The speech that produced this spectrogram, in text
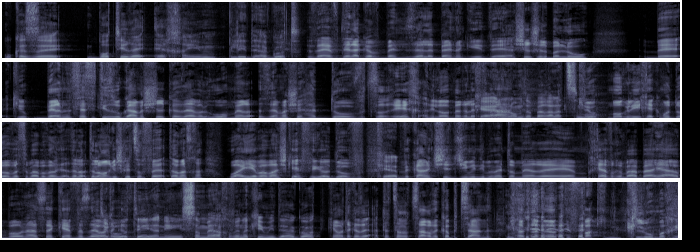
הוא כזה, בוא תראה איך חיים בלי דאגות. וההבדל אגב בין זה לבין נגיד אה, השיר של בלו, ב- כאילו, bare necessities הוא גם שיר כזה, אבל הוא אומר, זה מה שהדוב צריך, אני לא אומר לך, כן, הוא לא מדבר על עצמו. כאילו, מוגלי יחיה כמו דוב, אז סבבה, אבל אתה לא, אתה לא מרגיש כצופה, אתה אומר לך, וואי, יהיה ממש כיף להיות דוב. כן. וכאן כשג'ימיני באמת אומר, אה, חבר'ה, מה הבעיה? בואו נעשה כיף וזהו. אתה תראו כזה- אותי, אני שמח ונקי מדאגות. כן, אתה כזה, אתה צרצר וקבצן, אתה תלמד אותי fucking כלום, אחי,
